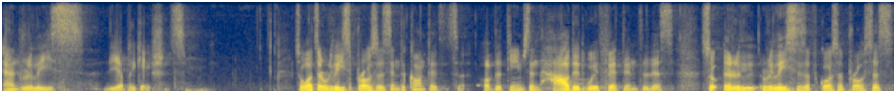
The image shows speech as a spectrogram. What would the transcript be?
and release the applications. So what's a release process in the context of the teams and how did we fit into this? So a re release is of course a process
